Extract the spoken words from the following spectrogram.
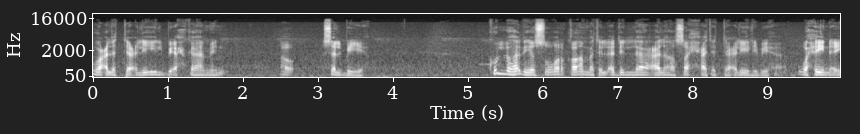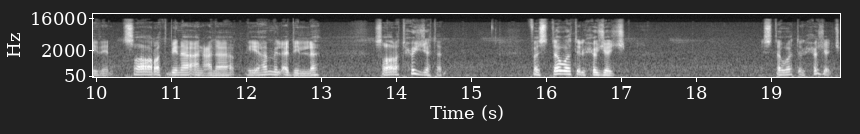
وعلى التعليل بأحكام سلبية. كل هذه الصور قامت الأدلة على صحة التعليل بها وحينئذ صارت بناء على قيام الأدلة صارت حجة. فاستوت الحجج. استوت الحجج.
